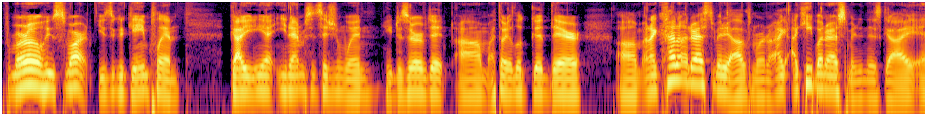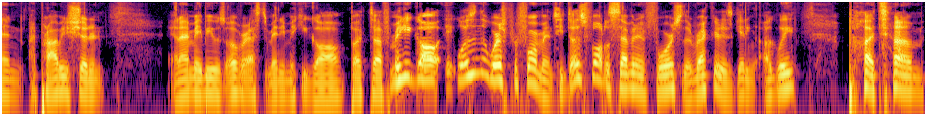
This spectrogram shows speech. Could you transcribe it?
for Morono, he's smart. He's a good game plan. Got a unanimous decision win. He deserved it. Um, I thought he looked good there. Um, and I kind of underestimated Alex Morono. I, I, keep underestimating this guy, and I probably shouldn't. And I maybe was overestimating Mickey Gall. But uh, for Mickey Gall, it wasn't the worst performance. He does fall to seven and four, so the record is getting ugly. But um,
